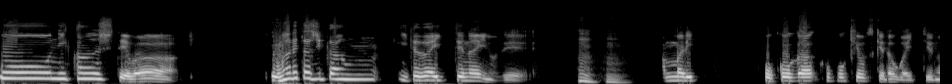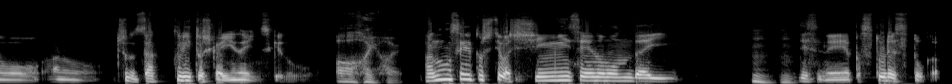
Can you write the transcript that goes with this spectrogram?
康に関しては、生まれた時間いただいてないので、うんうん。あんまりここが、ここ気をつけた方がいいっていうのを、あの、ちょっとざっくりとしか言えないんですけど、ああ、はいはい。可能性としては心因性の問題うんうん。ですね。やっぱストレスとか。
